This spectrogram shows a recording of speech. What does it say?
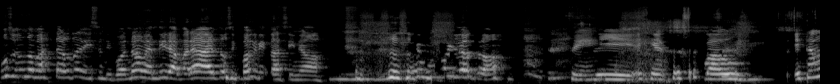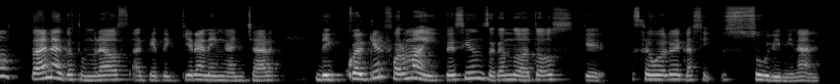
Un segundo más tarde dicen tipo, no, mentira, pará, altos hipócritas y no. es muy loco. Sí. sí, es que, wow, estamos tan acostumbrados a que te quieran enganchar de cualquier forma y te siguen sacando datos que se vuelve casi subliminal.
